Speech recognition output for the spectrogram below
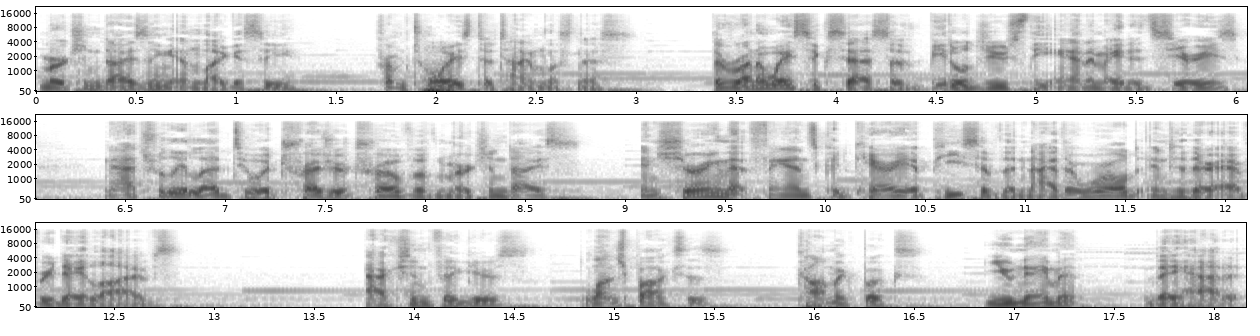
Merchandising and legacy, from toys to timelessness. The runaway success of Beetlejuice the animated series naturally led to a treasure trove of merchandise, ensuring that fans could carry a piece of the Netherworld into their everyday lives. Action figures, lunchboxes, comic books, you name it, they had it.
